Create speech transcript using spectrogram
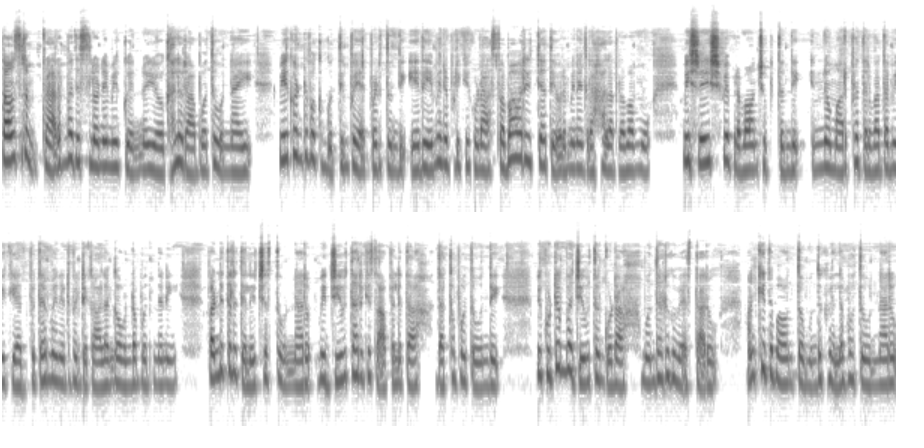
సంవత్సరం ప్రారంభ దశలోనే మీకు ఎన్నో యోగాలు రాబోతూ ఉన్నాయి. మీకంటూ ఒక గుర్తింపు ఏర్పడుతుంది. ఏది ఏమైనప్పటికీ కూడా స్వభావరీత్యా తీవ్రమైన గ్రహాల ప్రభావము మీ శ్రేయస్సుపై ప్రభావం చూపుతుంది. ఎన్నో మార్పుల తర్వాత మీకు అద్భుతమైనటువంటి కాలంగా ఉండబోతుందని పండితులు తెలియజేస్తూ ఉన్నారు. మీ జీవితానికి సాఫల్యత దక్కబోతూ ఉంది. మీ కుటుంబ జీవితం కూడా ముందడుగు వేస్తారు. అంకిత భావంతో ముందుకు వెళ్ళబోతూ ఉన్నారు.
